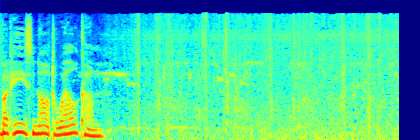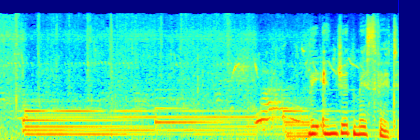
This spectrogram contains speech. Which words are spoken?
But he's not welcome. The injured misfit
